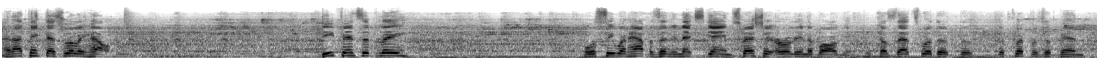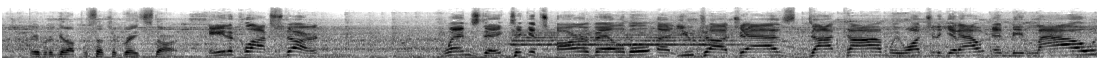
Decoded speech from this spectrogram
And I think that's really helped. Defensively, we'll see what happens in the next game, especially early in the ball game, because that's where the, the, the Clippers have been able to get off to such a great start. 8 o'clock start. Wednesday. Tickets are available at UtahJazz.com. We want you to get out and be loud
